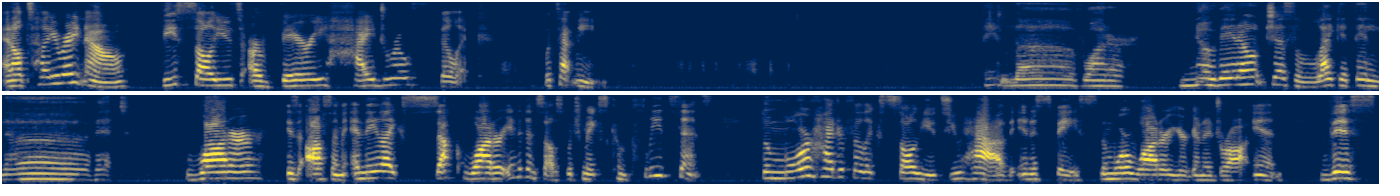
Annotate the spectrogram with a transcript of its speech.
And I'll tell you right now, these solutes are very hydrophilic. What's that mean? They love water. No, they don't just like it. They love it. Water is awesome, and they like suck water into themselves, which makes complete sense. The more hydrophilic solutes you have in a space, the more water you're going to draw in. This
